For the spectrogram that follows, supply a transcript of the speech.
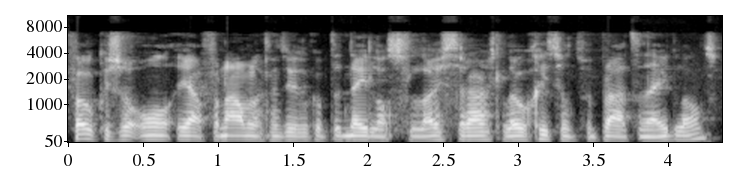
focussen ja, voornamelijk natuurlijk op de Nederlandse luisteraars. Logisch, want we praten Nederlands.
